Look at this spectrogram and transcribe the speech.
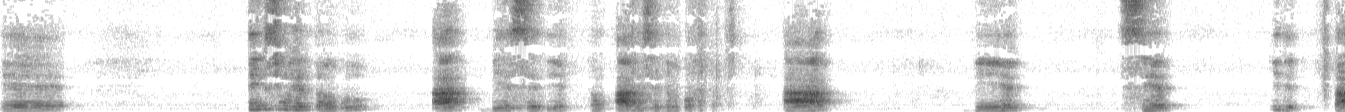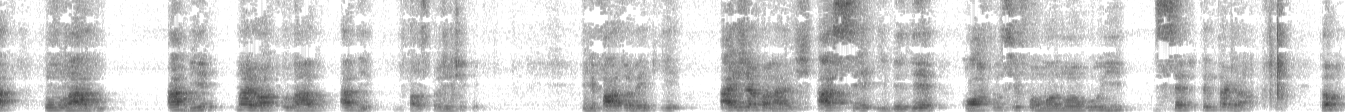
é, Tem-se um retângulo ABCD. Então, ABCD, vou colocar aqui. A, B, C e D. Tá? Com o lado AB maior que o lado AD. Ele fala isso para a gente aqui. Ele fala também que as diagonais AC e BD cortam-se formando um ângulo I de 130 graus. Então,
